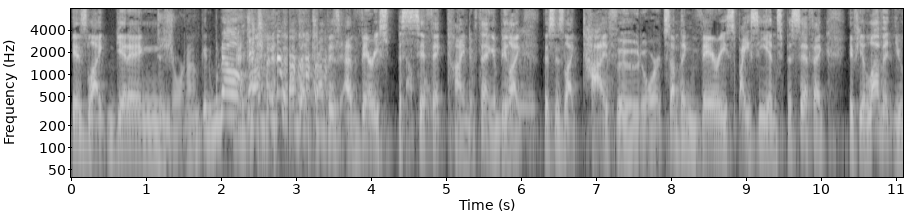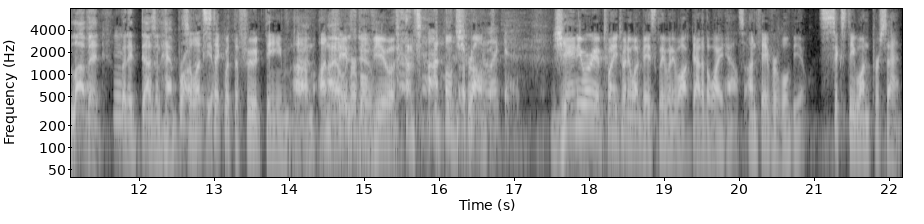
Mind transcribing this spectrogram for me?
is like getting DiGiorno. No, Trump Trump, Trump, is a very specific kind of thing. It'd be like, mm-hmm. this is like Thai food or something very spicy and specific. If you love it, you love it, mm. but it doesn't have broad So let's appeal. stick with the food theme. Um, unfavorable view of, of Donald Trump. I like it. January of 2021, basically when he walked out of the White House, unfavorable view, 61%.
